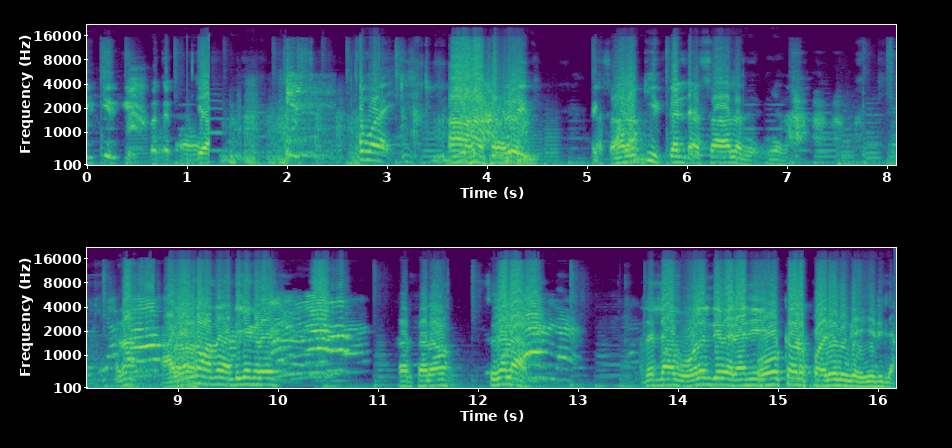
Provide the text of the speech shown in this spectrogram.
ഇരിക്ക് ഇരിക്ക്. നോക്കി ഇരിക്കണ്ട? വന്ന് കണ്ടു ഞങ്ങൾ വർത്താനോ? സുഖല്ല? അതല്ല ഓളെന്തേ വരാൻ ഓക്ക് അവിടെ പണിയൊന്നും കഴിഞ്ഞിട്ടില്ല.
